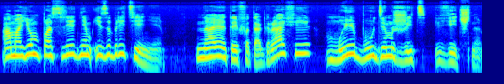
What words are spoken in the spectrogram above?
а о моем последнем изобретении — на этой фотографии мы будем жить вечно.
